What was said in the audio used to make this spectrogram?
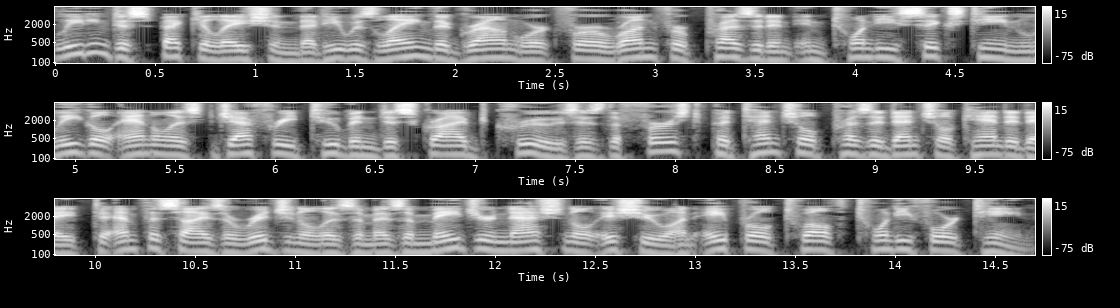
leading to speculation that he was laying the groundwork for a run for president in 2016 legal analyst Jeffrey Toobin described Cruz as the first potential presidential candidate to emphasize originalism as a major national issue on April 12, 2014.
